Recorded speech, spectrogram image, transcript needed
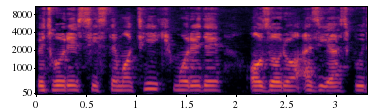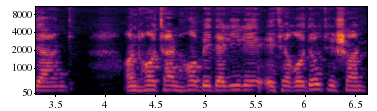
به طور سیستماتیک مورد آزار و اذیت بودند. آنها تنها به دلیل اعتقاداتشان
